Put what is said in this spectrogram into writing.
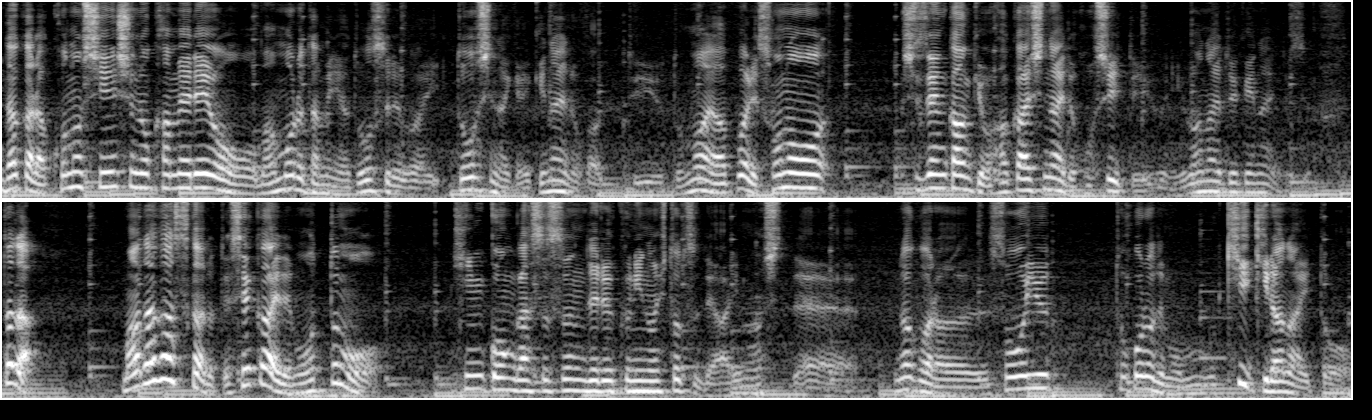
だからこの新種のカメレオンを守るためにはどうすればいいどうしなきゃいけないのかっていうとまあやっぱりその自然環境を破壊しないでほしいっていうふうに言わないといけないんですよ。ただマダガスカルって世界で最も貧困が進んでる国の一つでありましてだからそういうところでも木切らないと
